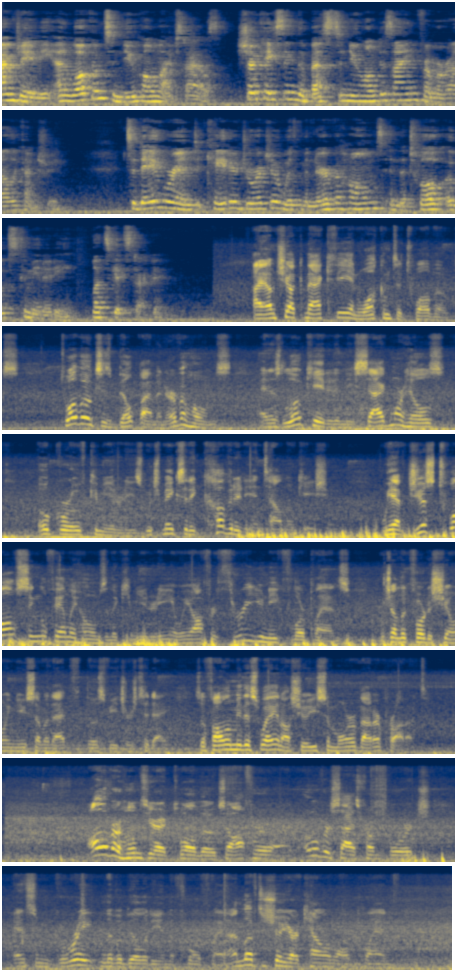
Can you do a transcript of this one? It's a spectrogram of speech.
I'm Jamie, and welcome to New Home Lifestyles, showcasing the best in new home design from around the country. Today we're in Decatur, Georgia with Minerva Homes in the 12 Oaks community. Let's get started. Hi, I'm Chuck McAfee and welcome to 12 Oaks. 12 Oaks is built by Minerva Homes and is located in the Sagamore Hills, Oak Grove communities, which makes it a coveted in-town location. We have just 12 single-family homes in the community and we offer three unique floor plans, which I look forward to showing you some of that those features today. So follow me this way and I'll show you some more about our product. All of our homes here at 12 Oaks offer an oversized front porch and some great livability in the floor plan. I'd love to show you our Callanwolde plan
